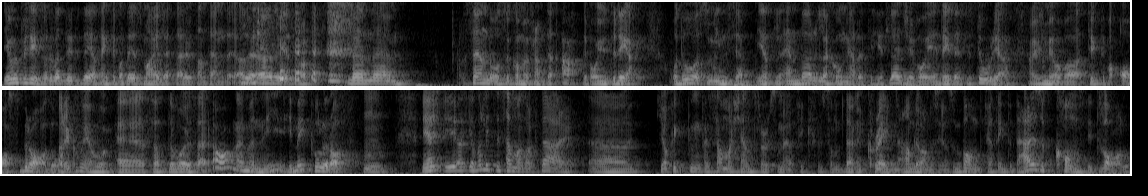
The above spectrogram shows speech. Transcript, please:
Jo, precis. Och det var lite det jag tänkte på. Det är smilet där utan tänder. Ja, det, ja, det är jättebra. Men eh, sen då så kommer jag fram till att, ah, det var ju inte det. Och då så minns jag egentligen enda relationen jag hade till Heath Ledger var ju en riddares historia. Ja, som jag var, tyckte var asbra då. Ja, det kommer jag ihåg. Eh, så att då var det så här, ja, nej men he, he may pull it off. Mm. Men jag, jag, jag var lite samma sak där. Eh, jag fick ungefär samma känslor som jag fick som Daniel Craig när han blev annonserad som Bond. För jag tänkte, det här är så konstigt val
